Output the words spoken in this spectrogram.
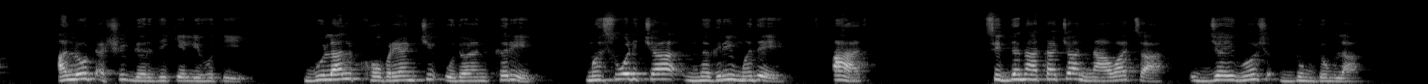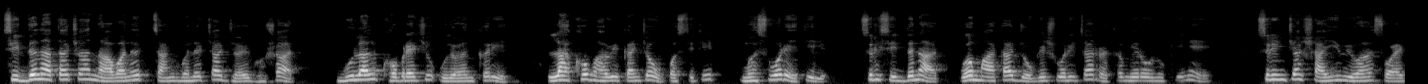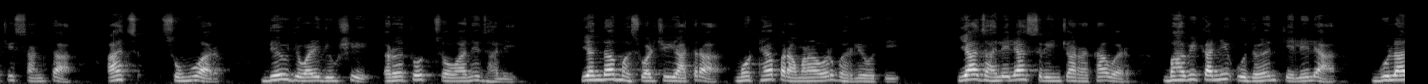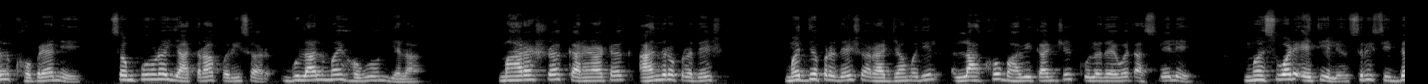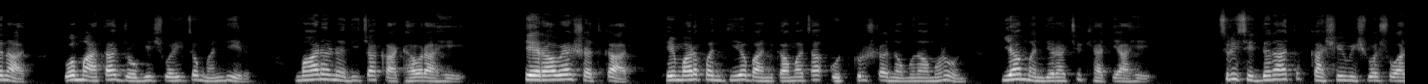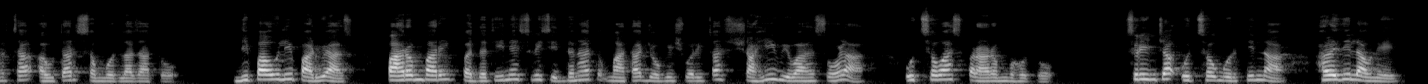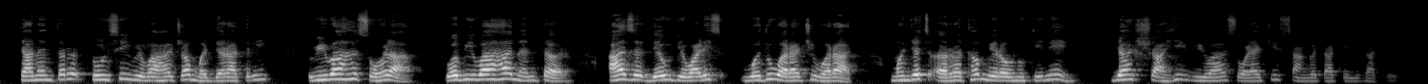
अलोट अशी गर्दी केली होती. गुलाल खोबऱ्यांची उधळण करीत म्हसवडच्या नगरीमध्ये आज सिद्धनाथाच्या नावाचा जयघोष दुमदुमला. सिद्धनाथाच्या नावानं चांगभलच्या जयघोषात गुलाल खोबऱ्याची उधळण करीत लाखो भाविकांच्या उपस्थितीत म्हसवड येथील श्री सिद्धनाथ व माता जोगेश्वरीचा रथ मिरवणुकीने श्रींच्या शाही विवाह सोहळ्याची सांगता आज सोमवार देवदिवाळी दिवशी रथोत्सवाने झाली. यंदा म्हसवडची यात्रा मोठ्या प्रमाणावर भरली होती. या झालेल्या श्रींच्या रथावर भाविकांनी उधळण केलेल्या गुलाल खोबऱ्याने संपूर्ण यात्रा परिसर गुलालमय होऊन गेला. महाराष्ट्र कर्नाटक आंध्र प्रदेश मध्य प्रदेश राज्यामधील लाखो भाविकांचे कुलदैवत असलेले म्हसवड येथील श्री सिद्धनाथ व माता जोगेश्वरीचं मंदिर माड नदीच्या काठावर आहे. तेराव्या शतकात हेमाडपंथीय बांधकामाचा उत्कृष्ट नमुना म्हणून या मंदिराची ख्याती आहे. श्री सिद्धनाथ काशी विश्वेश्वरचा अवतार संबोधला जातो. दीपावली पाडव्यास पारंपरिक पद्धतीने श्री सिद्धनाथ माता जोगेश्वरीचा शाही विवाह सोहळा उत्सवास प्रारंभ होतो. श्रींच्या उत्सव मूर्तींना हळदी लावणे त्यानंतर तुळशी विवाहाच्या मध्यरात्री विवाह सोहळा व विवाहानंतर आज देवदिवाळीस वधूवराची वरात म्हणजेच रथ मिरवणुकीने या शाही विवाह सोहळ्याची सांगता केली जाते.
